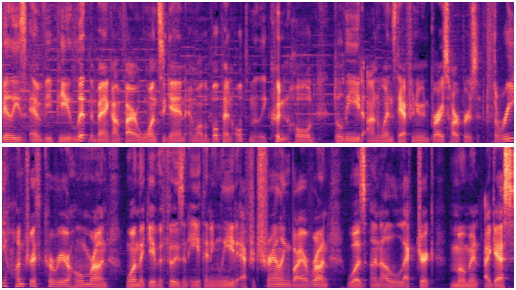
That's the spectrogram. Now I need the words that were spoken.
Phillies MVP lit the bank on fire once again. And while the bullpen ultimately couldn't hold the lead on Wednesday afternoon, Bryce Harper's 300th career home run, one that gave the Phillies an eighth inning lead after trailing by a run, was an electric moment. I guess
